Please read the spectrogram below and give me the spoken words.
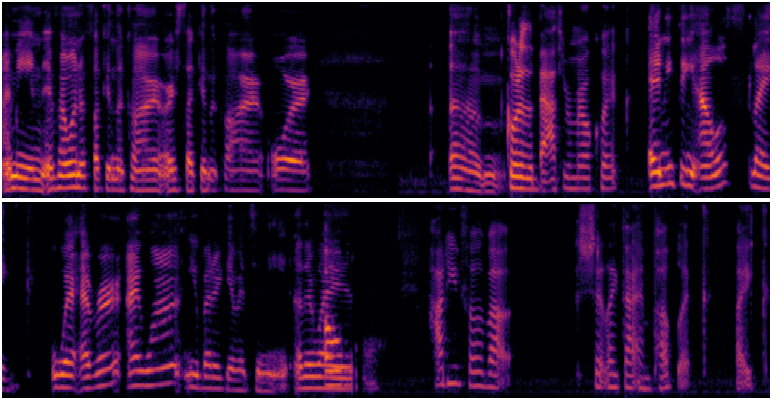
I mean, if I want to fuck in the car or suck in the car or um Go to the bathroom real quick. anything else, like wherever I want, you better give it to me. Otherwise, Oh, how do you feel about shit like that in public? Like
